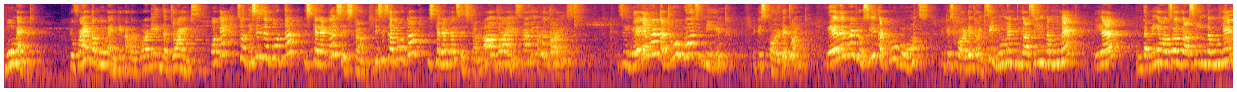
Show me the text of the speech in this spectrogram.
movement. You find the movement in our body in the joints. Okay? So this is about the skeletal system. This is about the skeletal system. Now joints. Coming to joints. See, wherever the two bones meet, it is called a joint. Wherever you see the two bones, it is called a joint. See, movement, you are seeing the movement? Here. In the knee also, you are seeing the movement.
